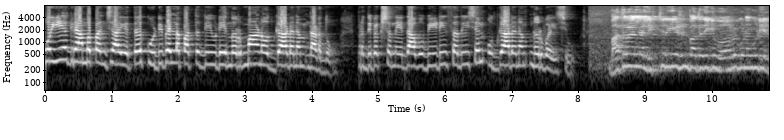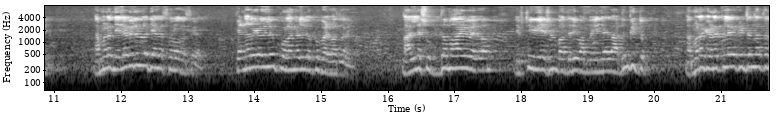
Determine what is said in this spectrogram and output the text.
പൊയ്യ ഗ്രാമപഞ്ചായത്ത് കുടിവെള്ള പദ്ധതിയുടെ നിർമ്മാണോദ്ഘാടനം നടന്നു. പ്രതിപക്ഷ നേതാവ് വി ഡി സതീശൻ ഉദ്ഘാടനം നിർവഹിച്ചു. മാത്രമല്ല ലിഫ്റ്റ് ഇറിഗേഷൻ പദ്ധതിക്ക് വേറൊരു ഗുണം കൂടിയാണ് നമ്മുടെ നിലവിലുള്ള ജലസ്രോതസ്സുകൾ. കിണറുകളിലും കുളങ്ങളിലും ഒക്കെ വെള്ളം നിറയും. നല്ല ശുദ്ധമായ വെള്ളം ലിഫ്റ്റ് ഇറിഗേഷൻ പദ്ധതി വന്നു കഴിഞ്ഞാൽ അതും കിട്ടും. നമ്മുടെ കിണറ്റിലേക്ക് കിട്ടുന്ന അത്ര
